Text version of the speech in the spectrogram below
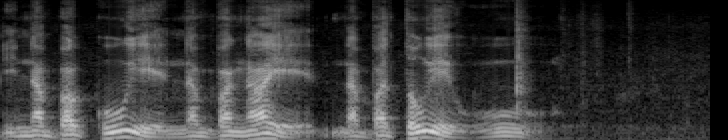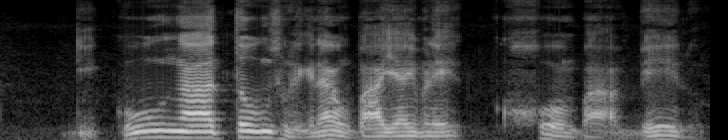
ဒီနံပါတ်9ရေနံပါတ်9ရေနံပါတ်3ရေကိုဒီ953ဆိုရင်ကနန်းကိုဘာရိုက်မလဲ ခွန်ပါဘေးလို့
